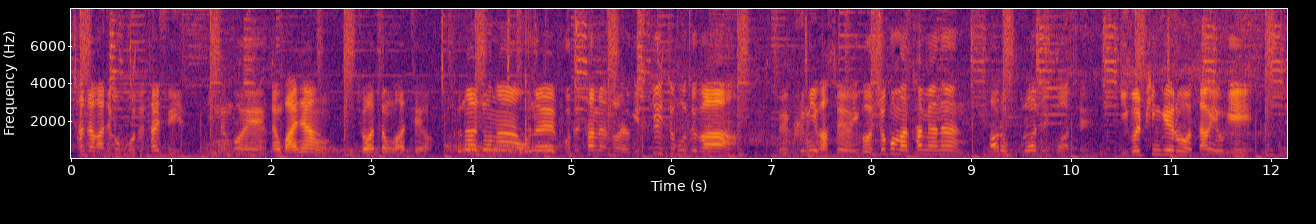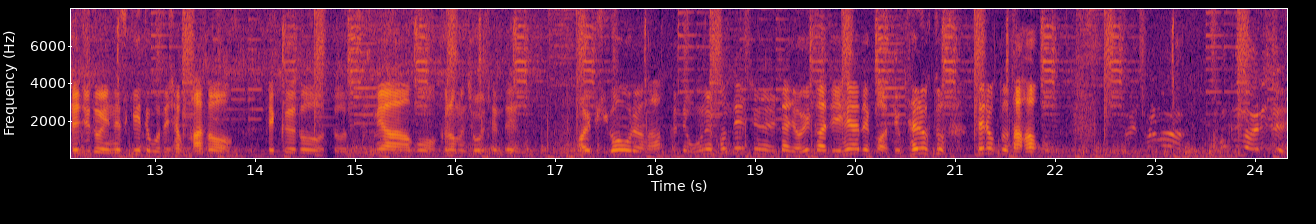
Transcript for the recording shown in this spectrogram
찾아가지고 보드 탈 수 있는 거에 그냥 마냥 좋았던 것 같아요. 그나저나 오늘 보드 타면서 여기 스케이트보드가 여기 금이 갔어요. 이거 조금만 타면은 바로 부러질 것 같아. 이걸 핑계로 딱 여기 제주도에 있는 스케이트보드 샵 가서 데크도 또 구매하고 그러면 좋을 텐데 아 비가 오려나? 근데 오늘 컨텐츠는 일단 여기까지 해야 될 것 같아요. 체력도 체력도 다 하고 우리 설마 포기는 아니지?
